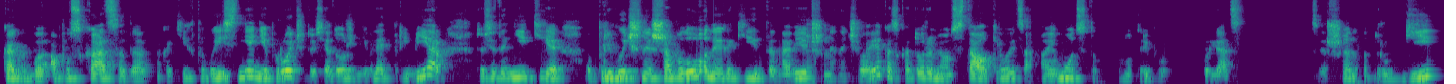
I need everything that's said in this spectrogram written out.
как бы опускаться до каких-то выяснений и прочее, то есть я должен являть пример, то есть это некие привычные шаблоны какие-то навешенные на человека, с которыми он сталкивается, а эмоции внутри бурлят совершенно другие,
